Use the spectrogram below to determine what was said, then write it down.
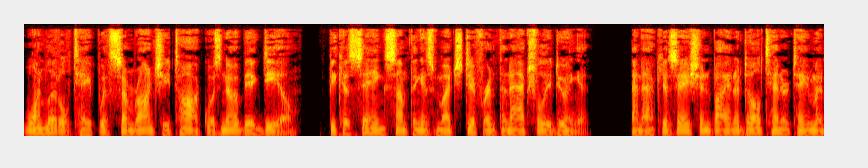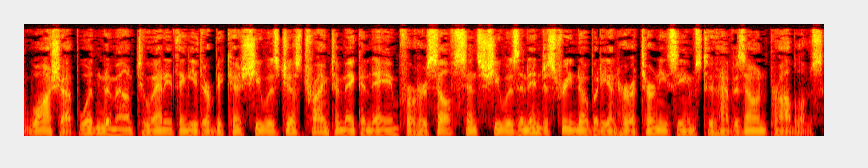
One little tape with some raunchy talk was no big deal, because saying something is much different than actually doing it. An accusation by an adult entertainment wash-up wouldn't amount to anything either because she was just trying to make a name for herself since she was an industry nobody and her attorney seems to have his own problems.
